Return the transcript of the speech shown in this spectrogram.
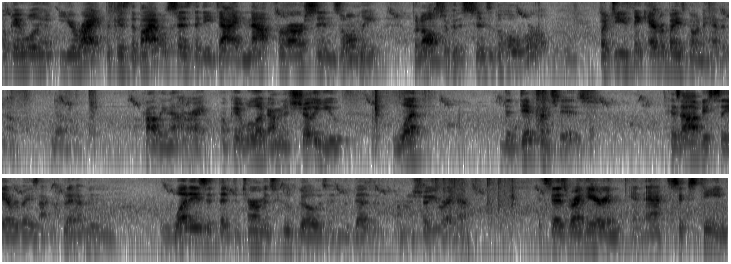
Okay, well, he- you're right, because the Bible says that he died not for our sins only, but also for the sins of the whole world. Mhm. But do you think everybody's going to heaven, though? No. Probably not, right? Okay, well, look, I'm going to show you what the difference is, because obviously everybody's not going to heaven. Mm. What is it that determines who goes and who doesn't? I'm going to show you right now. It says right here in, in Acts 16,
